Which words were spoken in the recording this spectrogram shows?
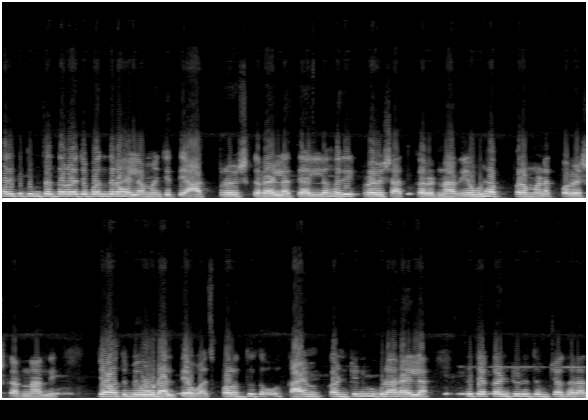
कारण की तुमचा दरवाजा बंद राहिला म्हणजे ते आत प्रवेश करायला त्या लहरी प्रवेश आत करणार एवढ्या प्रमाणात प्रवेश करणार नाही. जेव्हा तुम्ही ओढाल तेव्हाच. परंतु तो कायम कंटिन्यू उघडा राहिला तर त्या कंटिन्यू तुमच्या घरात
